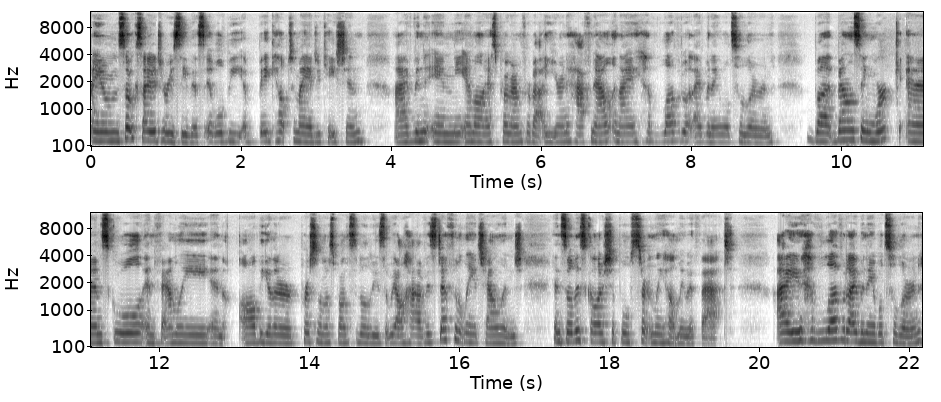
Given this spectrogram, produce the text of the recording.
I am so excited to receive this. It will be a big help to my education. I've been in the MLIS program for about a year and a half now, and I have loved what I've been able to learn but balancing work and school and family and all the other personal responsibilities that we all have is definitely a challenge. And so this scholarship will certainly help me with that. I have loved what I've been able to learn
